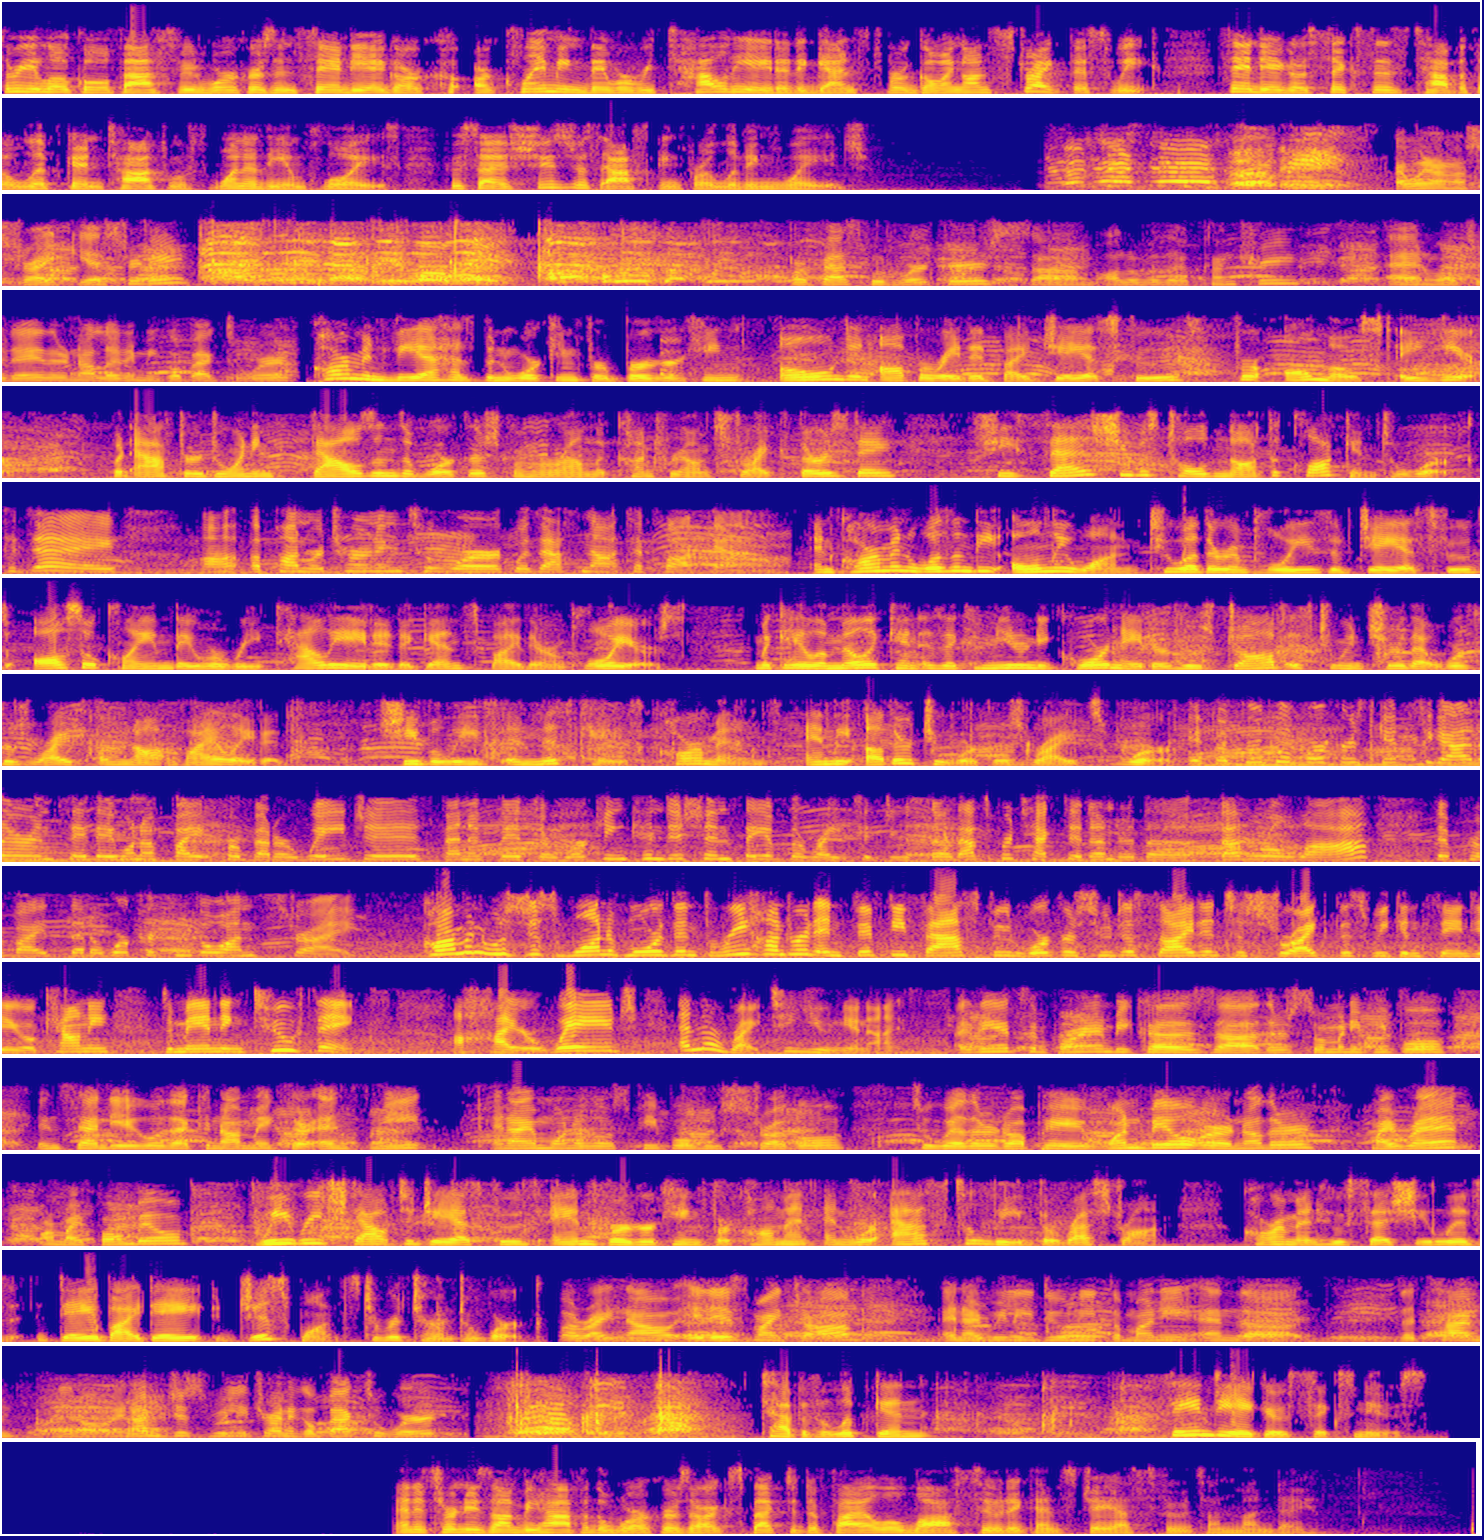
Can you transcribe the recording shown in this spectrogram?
Three local fast food workers in San Diego are, are, claiming they were retaliated against for going on strike this week. San Diego 6's Tabitha Lipkin talked with one of the employees who says she's just asking for a living wage. No justice, no peace. I went on a strike yesterday for fast food workers um, all over the country. And well, today they're not letting me go back to work. Carmen Villa has been working for Burger King, owned and operated by JS Foods, for almost a year. But after joining thousands of workers from around the country on strike Thursday, she says she was told not to clock in to work. Today, uh, upon returning to work, was asked not to clock in. And Carmen wasn't the only one. Two other employees of JS Foods also claimed they were retaliated against by their employers. Michaela Milliken is a community coordinator whose job is to ensure that workers' rights are not violated. She believes in this case, Carmen's and the other two workers' rights were. If a group of workers gets together and say they want to fight for better wages, benefits, or working conditions, they have the right to do so. That's protected under the federal law that provides that a worker can go on strike. Carmen was just one of more than 350 fast food workers who decided to strike this week in San Diego County, demanding two things a higher wage, and the right to unionize. I think it's important because uh, there's so many people in San Diego that cannot make their ends meet, and I am one of those people who struggle to whether to pay one bill or another, my rent or my phone bill. We reached out to JS Foods and Burger King for comment and were asked to leave the restaurant. Carmen, who says she lives day by day, just wants to return to work. But right now, it is my job, and I really do need the money and the the time, you know, and I'm just really trying to go back to work. Tabitha Lipkin, San Diego 6 News. And attorneys on behalf of the workers are expected to file a lawsuit against JS Foods on Monday.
